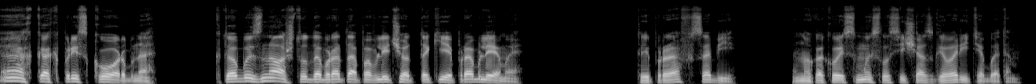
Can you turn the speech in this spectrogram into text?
Ах, как прискорбно! Кто бы знал, что доброта повлечет такие проблемы?» «Ты прав, Саби. Но какой смысл сейчас говорить об этом?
